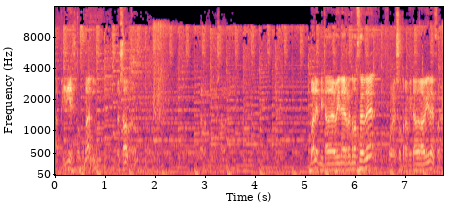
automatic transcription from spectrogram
Happy es normal, ¿no? Es Hada, ¿no? Vale, mitad de la vida y retrocede, pues otra mitad de la vida y fuera.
